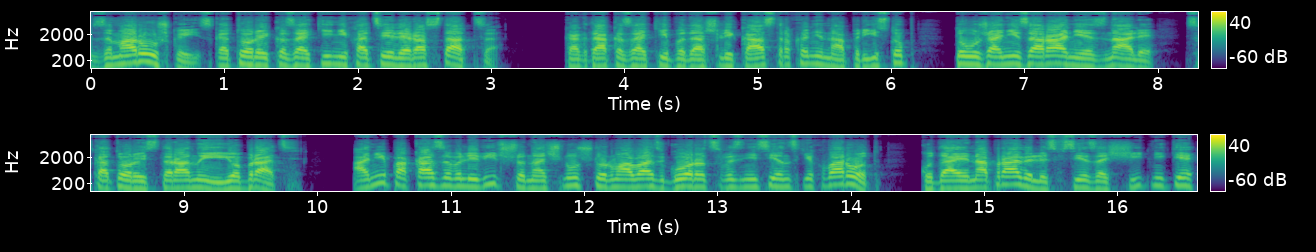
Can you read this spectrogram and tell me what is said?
за Марушкой, с которой казаки не хотели расстаться. Когда казаки подошли к Астрахани на приступ, то уже они заранее знали, с которой стороны ее брать. Они показывали вид, что начнут штурмовать город с Вознесенских ворот, куда и направились все защитники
